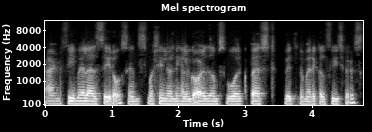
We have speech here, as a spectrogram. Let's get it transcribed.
and female as 0 since machine learning algorithms work best with numerical features.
